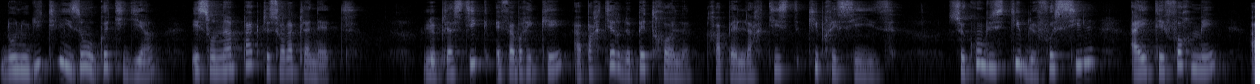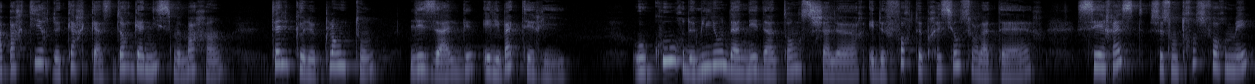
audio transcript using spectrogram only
dont nous l'utilisons au quotidien et son impact sur la planète. Le plastique est fabriqué à partir de pétrole, rappelle l'artiste qui précise. Ce combustible fossile a été formé à partir de carcasses d'organismes marins tels que le plancton, les algues et les bactéries. Au cours de millions d'années d'intenses chaleurs et de fortes pressions sur la Terre, ces restes se sont transformés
